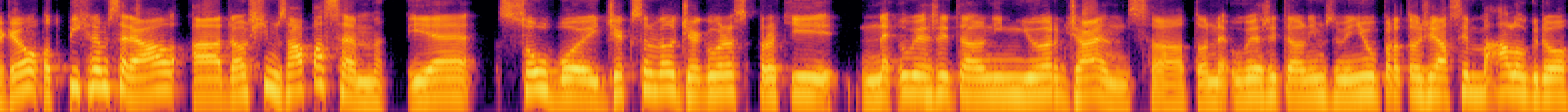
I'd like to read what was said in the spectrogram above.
Tak jo, odpíchneme se dál a dalším zápasem je souboj Jacksonville Jaguars proti neuvěřitelným New York Giants. A to neuvěřitelným zmiňuji, protože asi málo kdo,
